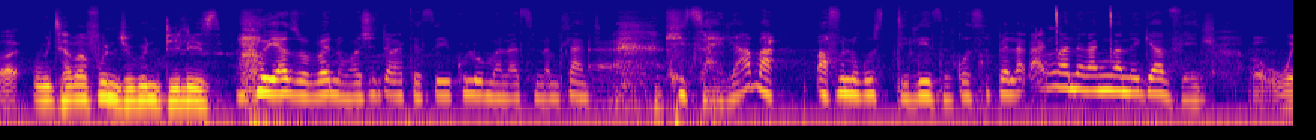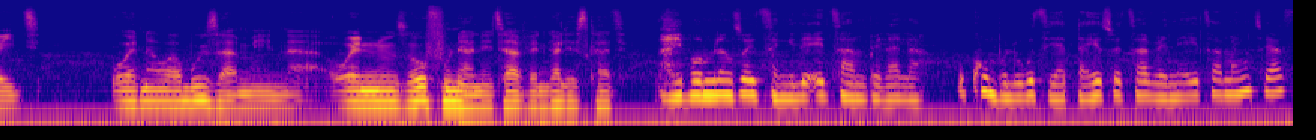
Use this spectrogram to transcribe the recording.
Uh, uthi abafuni nje ukunidiliza Uyazi wena washinto kade siyikhuluma nathi namhlanje. Kids ayilaba bafuna ukusidiliza inkosi phela kancane kancane kuyavela. oh, wait wena wabuza mina wena uzofunana ethaveni ngalesikhathi Hayibo mina ngizoyithengile airtime phela la. Ukhumbule ukuthi yadayiswa ethaveni airtime angithi yazi.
